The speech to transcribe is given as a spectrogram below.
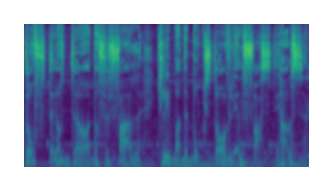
Doften av död och förfall klibbade bokstavligen fast i halsen.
